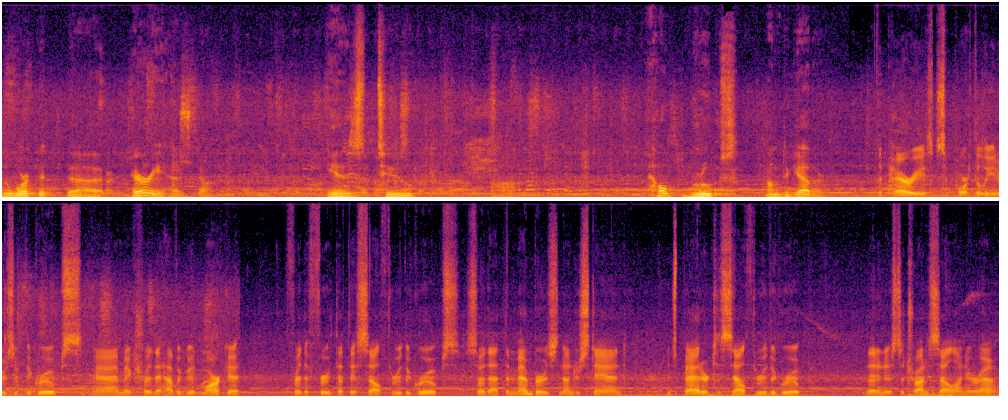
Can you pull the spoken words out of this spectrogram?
The work that uh, Perry has done is to uh, help groups come together. The Perrys support the leaders of the groups and make sure they have a good market for the fruit that they sell through the groups so that the members understand it's better to sell through the group than it is to try to sell on your own.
